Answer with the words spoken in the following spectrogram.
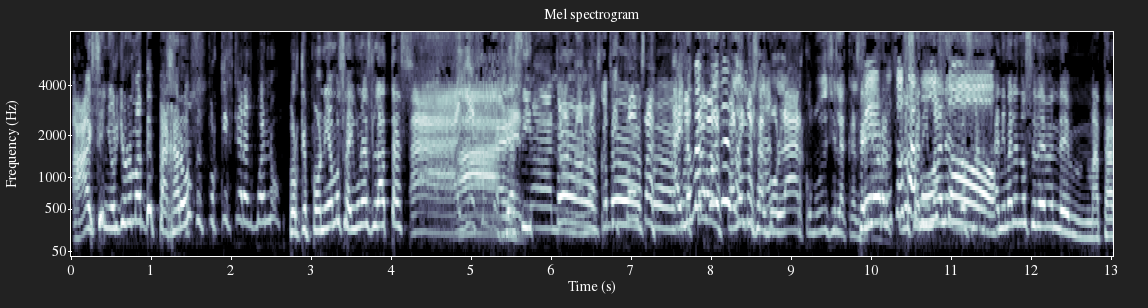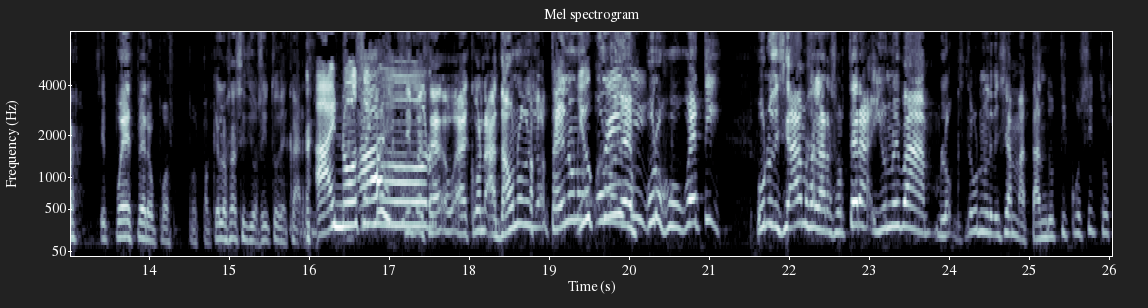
Ay, señor, yo no maté pájaros. Entonces, ¿por qué es que eras bueno? Porque poníamos ahí unas latas. Ay, Ay así. No, no, no, no. Con mi compa. Ay, no me las palomas al volar, como dice la canción. Señor, los animales, los animales no se deben de matar. Sí, pues, pero pues, pues ¿para qué los hace Diosito de carne? Ay, no, señor. Sí, pues, con, anda uno, yo, uno, uno de puro juguete uno decía, vamos a la resortera, y uno iba, uno le decía, matando ticucitos.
